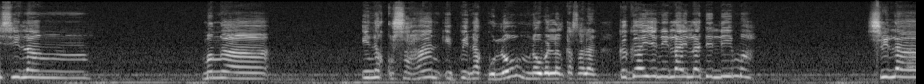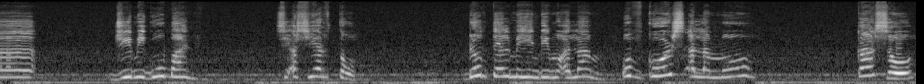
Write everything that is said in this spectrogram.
silang mga inakusahan, ipinakulong na walang kasalanan. Kagaya ni Laila de Lima. Sila Jimmy Guban. Si Asierto. Don't tell me hindi mo alam. Of course, alam mo. Kaso,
